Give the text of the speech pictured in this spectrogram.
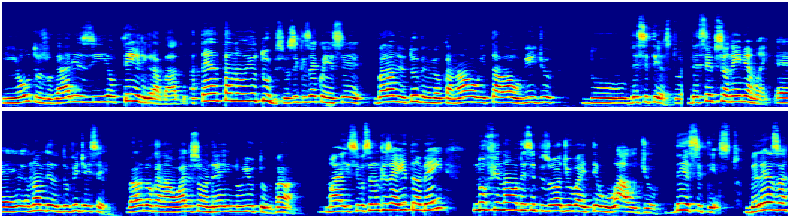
em outros lugares e eu tenho ele gravado. Até tá no YouTube. Se você quiser conhecer, vai lá no YouTube, no meu canal, e tá lá o vídeo do desse texto. Decepcionei minha mãe. É, o nome do, do vídeo é esse aí. Vai lá no meu canal, Alisson Andrei, no YouTube. Vai lá. Mas se você não quiser ir também, no final desse episódio vai ter o áudio desse texto, beleza?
